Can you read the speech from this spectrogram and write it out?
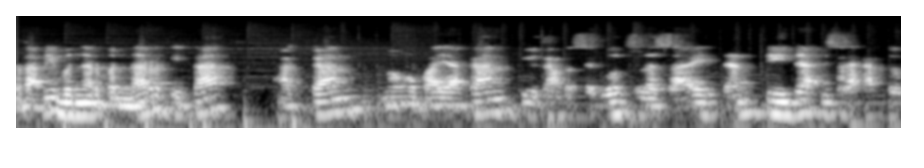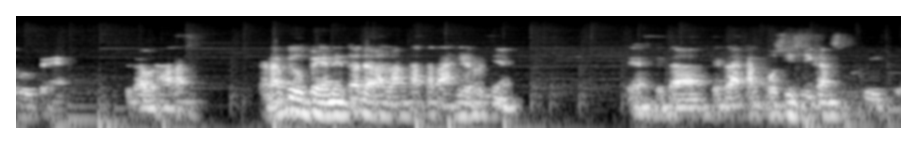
tetapi benar-benar kita akan mengupayakan piutang tersebut selesai dan tidak diserahkan ke BPN. Kita berharap. Karena PUPN itu adalah langkah terakhirnya. Ya, kita kita akan posisikan seperti itu.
